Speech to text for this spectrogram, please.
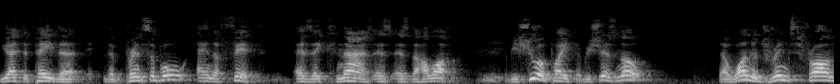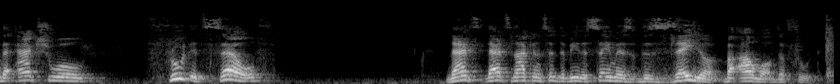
you have to pay the, the principal and a fifth as a knas, as, as the halacha. Yeshua paita, Yeshua says no. That one who drinks from the actual fruit itself, that's, that's not considered to be the same as the zeya ba'alma of the fruit.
